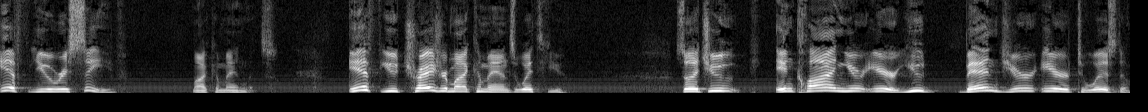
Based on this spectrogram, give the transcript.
if you receive my commandments, if you treasure my commands with you, so that you incline your ear, you bend your ear to wisdom,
